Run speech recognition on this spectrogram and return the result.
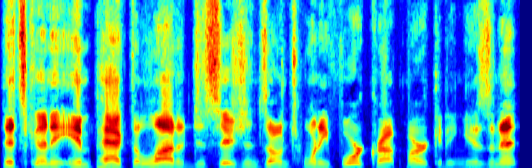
that's going to impact a lot of decisions on 24 crop marketing, isn't it?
